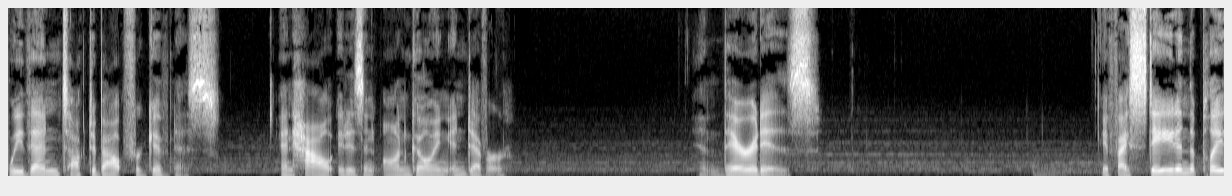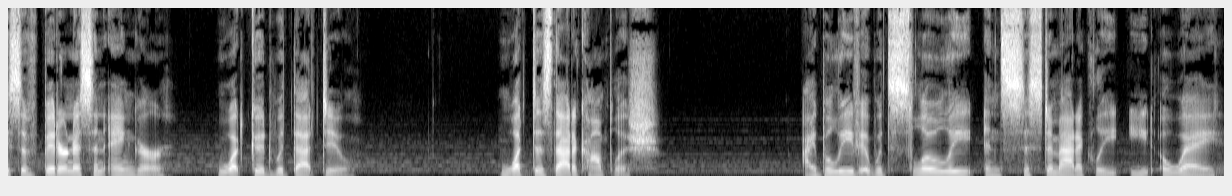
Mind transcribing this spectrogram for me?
We then talked about forgiveness and how it is an ongoing endeavor. And there it is. If I stayed in the place of bitterness and anger, what good would that do? What does that accomplish? I believe it would slowly and systematically eat away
